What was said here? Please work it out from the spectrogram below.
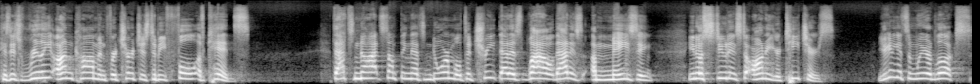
Because it's really uncommon for churches to be full of kids. That's not something that's normal to treat that as, wow, that is amazing. You know, students, to honor your teachers. You're going to get some weird looks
